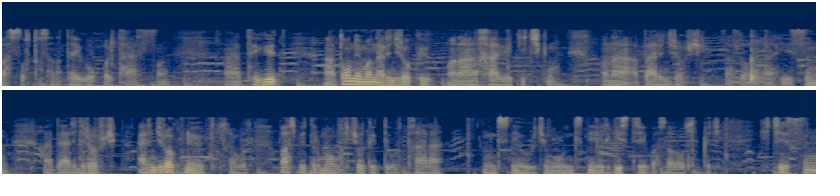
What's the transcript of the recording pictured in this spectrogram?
бас утга санаатай айгүй гоё таарсан. Аа тэгээд дууны маань аранжировкийг манай анхаа гэж жижигэн манай аранжиров шиг залуу байгаа хийсэн. Аа аранжиров шиг аранжировкны хувьд болох юм бол бас бид нар монголчууд гэдэг утгаараа үндэсний хөгжим, үндэсний регистрийг бас оруулах гэж хичээсэн.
